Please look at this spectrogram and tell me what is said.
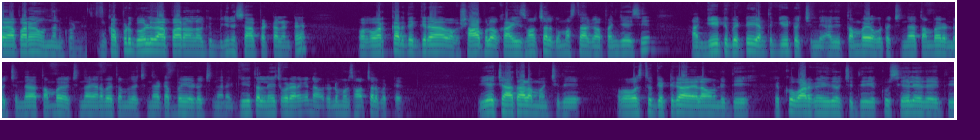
వ్యాపారమే ఉందనుకోండి. ఒకప్పుడు గోల్డ్ వ్యాపారంలోకి బిజినెస్ షాప్ పెట్టాలంటే ఒక వర్కర్ దగ్గర ఒక షాపులో ఒక ఐదు సంవత్సరాలు గుమ్మస్తాగా పనిచేసి ఆ గీటు పెట్టి ఎంత గీట్ వచ్చింది? అది తొంభై ఒకటి వచ్చిందా? తొంభై రెండు వచ్చిందా? తొంభై వచ్చిందా? ఎనభై తొమ్మిది వచ్చిందా? డెబ్బై ఏడు వచ్చిందా? అనే గీతలు నేర్చుకోవడానికి నా రెండు మూడు సంవత్సరాలు పట్టేది. ఏ చేతాళం మంచిది? ఒక వస్తువు గట్టిగా ఎలా ఉండిద్ది? ఎక్కువ వాడకం ఏది వచ్చింది ఎక్కువ సేల్ ఏదైతే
